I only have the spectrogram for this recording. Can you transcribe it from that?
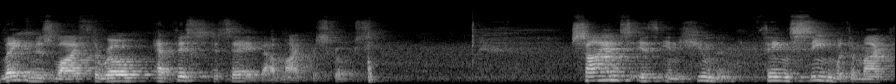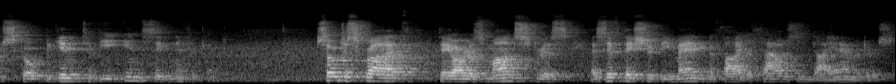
Late in his life, Thoreau had this to say about microscopes Science is inhuman. Things seen with a microscope begin to be insignificant. So described, they are as monstrous as if they should be magnified a thousand diameters.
